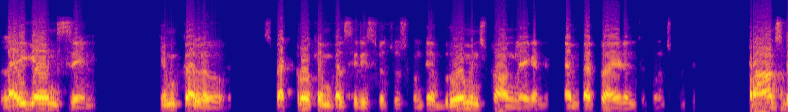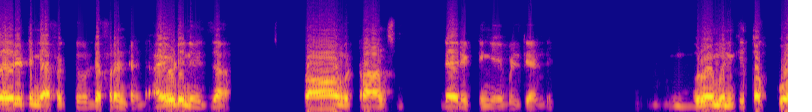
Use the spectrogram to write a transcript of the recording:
లైగాండ్ శ్రేణి కెమికల్ స్పెక్ట్రోకెమికల్ సిరీస్లో చూసుకుంటే bromine strong ligand compare to అయోడిన్తో పోల్చుకుంటే ట్రాన్స్ డైరెక్టింగ్ ఎఫెక్ట్ డిఫరెంట్ అండి. Iodine is the strong trans directing ability అండి. బ్రోమిన్కి తక్కువ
